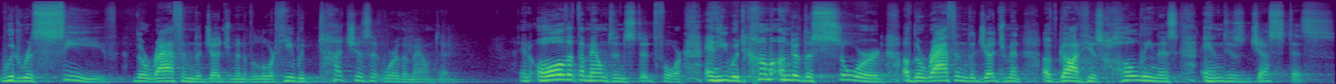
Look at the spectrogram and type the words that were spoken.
would receive the wrath and the judgment of the Lord. He would touch, as it were, the mountain and all that the mountain stood for. And he would come under the sword of the wrath and the judgment of God, his holiness and his justice.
